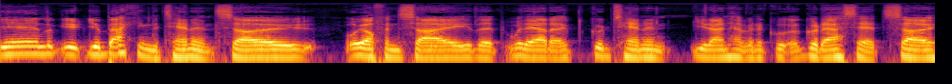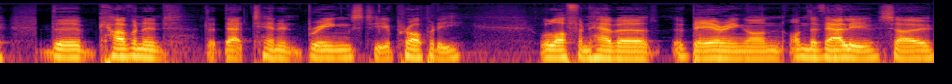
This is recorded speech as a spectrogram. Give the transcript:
Yeah, look, you- you're backing the tenant. So we often say that without a good tenant, you don't have a good asset. So the covenant that that tenant brings to your property will often have a, a bearing on, on the value. So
